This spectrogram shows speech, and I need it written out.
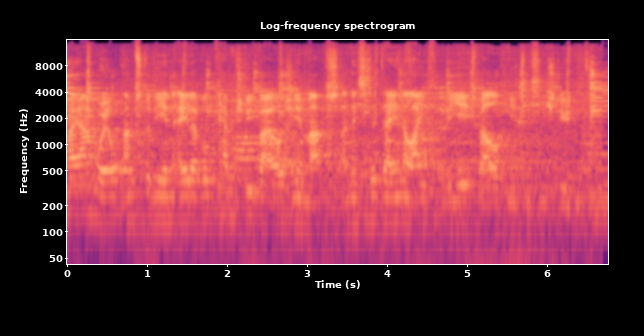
Hi, I'm Will. I'm studying A-level Chemistry, Biology and Maths and this is a day in the life of a Year 12 UTC student.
